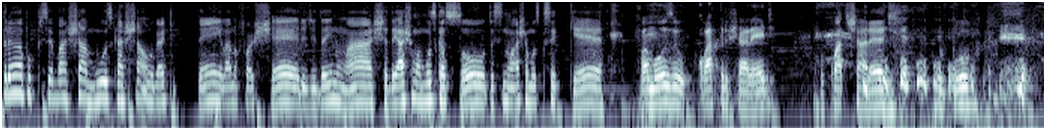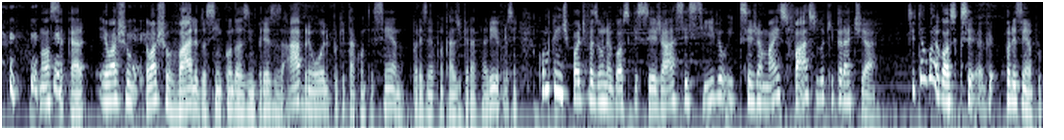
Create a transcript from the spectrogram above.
trampo pra você baixar a música, achar um lugar que tem lá no ForShared, daí não acha, daí acha uma música solta, se não acha a música que você quer. Famoso 4 Shared. O 4 Shared do povo. Nossa, cara, eu acho, eu acho válido, assim, quando as empresas abrem o olho pro que tá acontecendo, por exemplo, no caso de pirataria, falam assim, como que a gente pode fazer um negócio que seja acessível e que seja mais fácil do que piratear? Se tem algum negócio que você, por exemplo,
